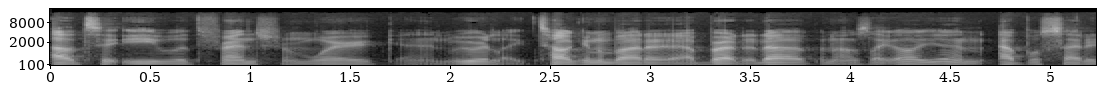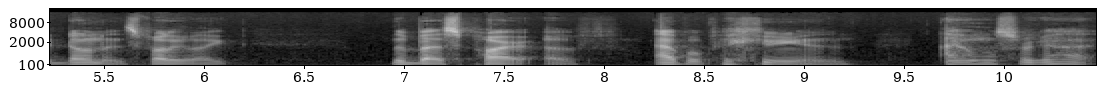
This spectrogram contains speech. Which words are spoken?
out to eat with friends from work, and we were like talking about it. I brought it up, and I was like, "Oh yeah, an apple cider donut is probably like the best part of apple picking." And I almost forgot.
